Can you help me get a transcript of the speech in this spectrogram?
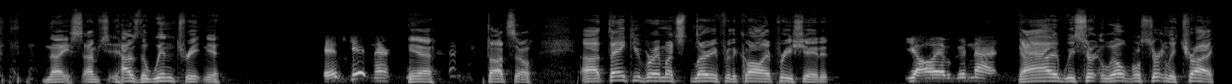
nice. I'm. How's the wind treating you? It's getting there. Yeah, thought so. Uh, thank you very much, Larry, for the call. I appreciate it. Y'all have a good night. Uh, we certainly will. We'll certainly try.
